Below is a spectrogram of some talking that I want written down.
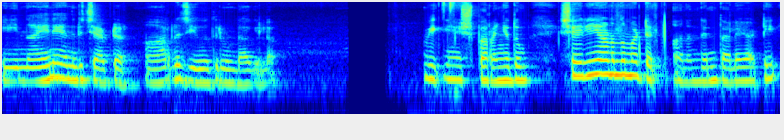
ഇനി നയന എന്നൊരു ചാപ്റ്റർ ആരുടെ ജീവിതത്തിലും ഉണ്ടാകില്ല. വിഘ്നേഷ് പറഞ്ഞതും ശരിയാണെന്ന് മട്ടിൽ അനന്തൻ തലയാട്ടി.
